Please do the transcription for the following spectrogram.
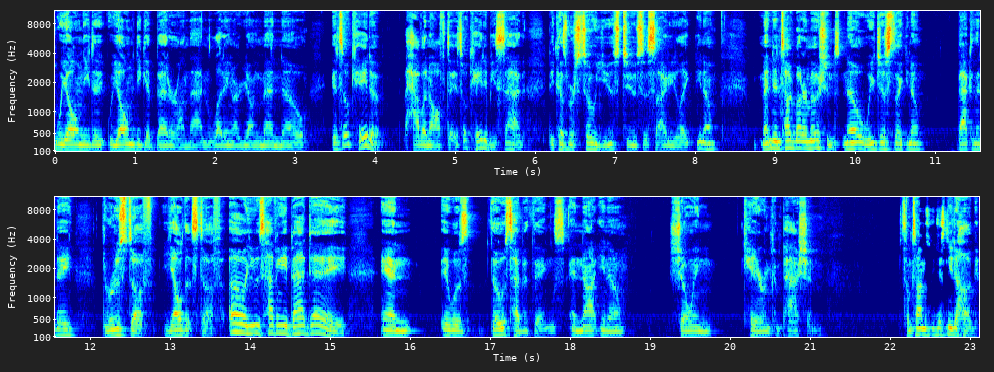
we all need to we all need to get better on that and letting our young men know it's okay to have an off day. It's okay to be sad because we're so used to society like, you know, men didn't talk about our emotions. No, we just like, you know, back in the day, threw stuff, yelled at stuff. Oh, he was having a bad day. And it was those type of things and not, you know, showing care and compassion. Sometimes we just need a hug.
